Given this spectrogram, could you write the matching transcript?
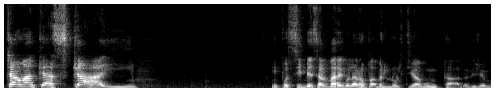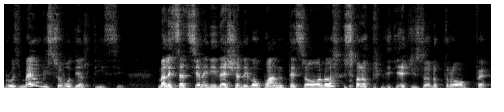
Ciao anche a Sky. Impossibile salvare quella roba per l'ultima puntata, dice Bruce. Ma io ho visto voti altissimi. Ma le stazioni di Dash Go quante sono? Se sono più di 10 sono troppe.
